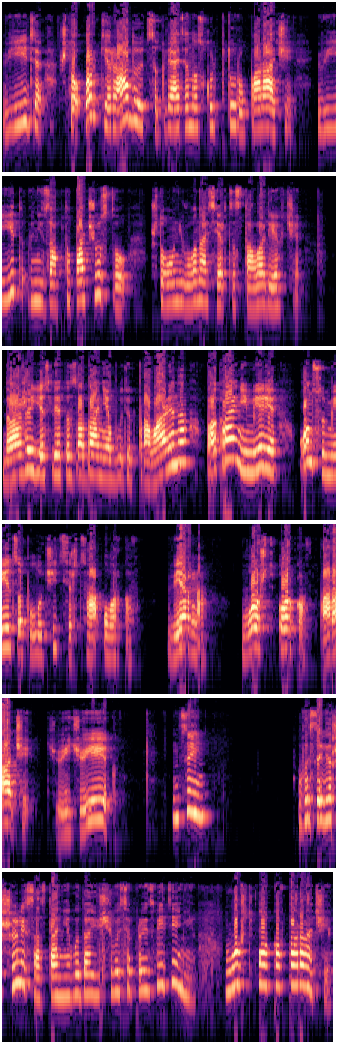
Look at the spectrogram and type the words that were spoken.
Видя, что орки радуются, глядя на скульптуру Парачи, Вид внезапно почувствовал, что у него на сердце стало легче. Даже если это задание будет провалено, по крайней мере, он сумеет заполучить сердца орков. Верно, вождь орков, Парачи, Чуи-Чуик. Дзынь, вы совершили создание выдающегося произведения. Вождь орков Парачи.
